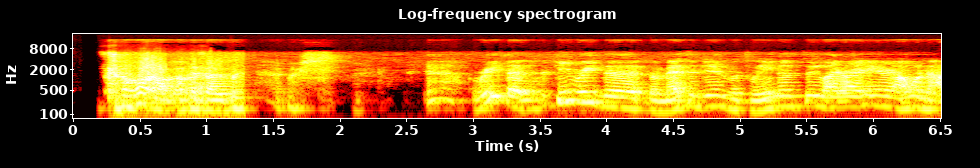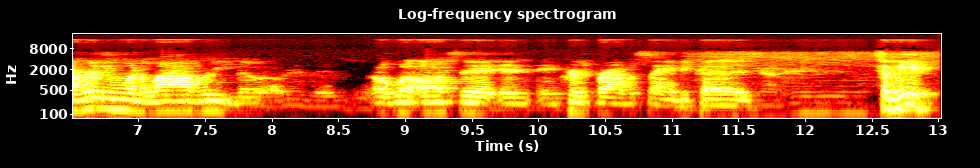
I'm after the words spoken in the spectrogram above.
So hold on. Okay, so read the. Can you read the, the messages between them two? Like right here. I want. I really want to live read the of what Offset and, and Chris Brown was saying because to me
